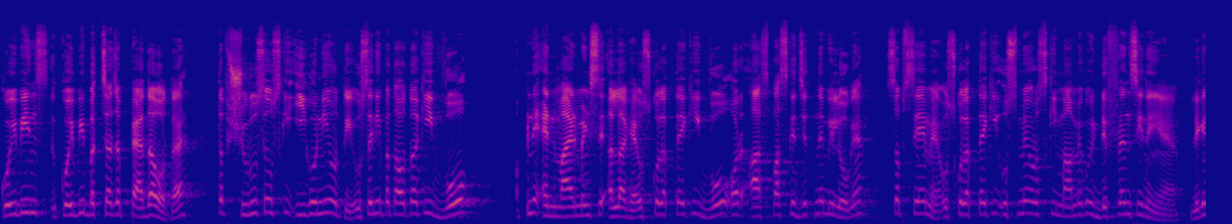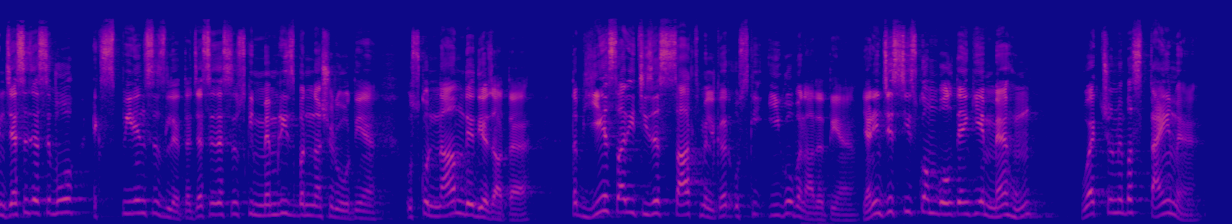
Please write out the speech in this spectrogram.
कोई भी कोई भी बच्चा जब पैदा होता है, तब शुरू से उसकी ईगो नहीं होती। उसे नहीं पता होता कि वो अपने एनवायरनमेंट से अलग है। उसको लगता है कि वो और आसपास के जितने भी लोग हैं, सब सेम है। उसको लगता है कि उसमें और उसकी माँ में कोई डिफरेंस ही नहीं है। लेकिन जैसे जैसे वो एक्सपीरियंसेस लेता है जैसे जैसे उसकी मेमोरीज बनना शुरू होती हैं, उसको नाम दे दिया जाता है, तब ये सारी चीज़ें साथ मिलकर उसकी ईगो बना देती हैं। यानी जिस चीज़ को हम बोलते हैं कि ये मैं हूँ, वो एक्चुअल में बस टाइम है।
